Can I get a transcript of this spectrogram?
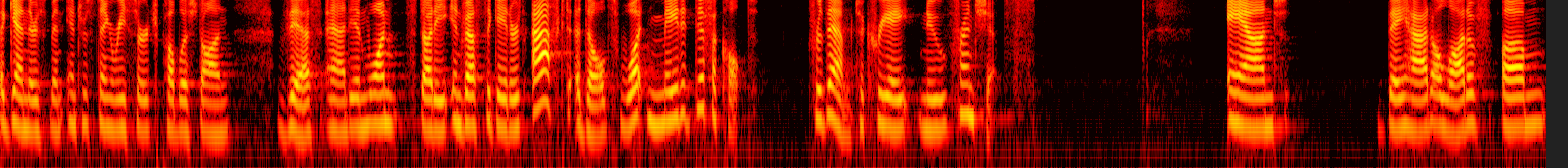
Again, there's been interesting research published on this, and in one study, investigators asked adults what made it difficult for them to create new friendships. And they had a lot of, um,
